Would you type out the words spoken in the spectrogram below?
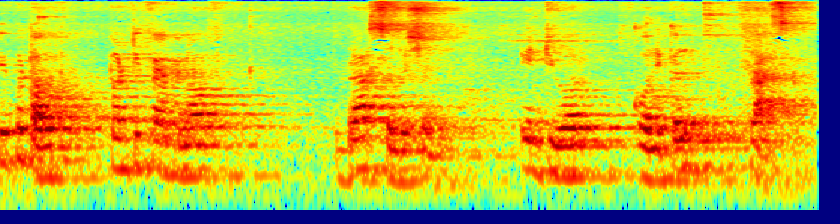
We put out 25 ml of brass solution into your conical flask.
